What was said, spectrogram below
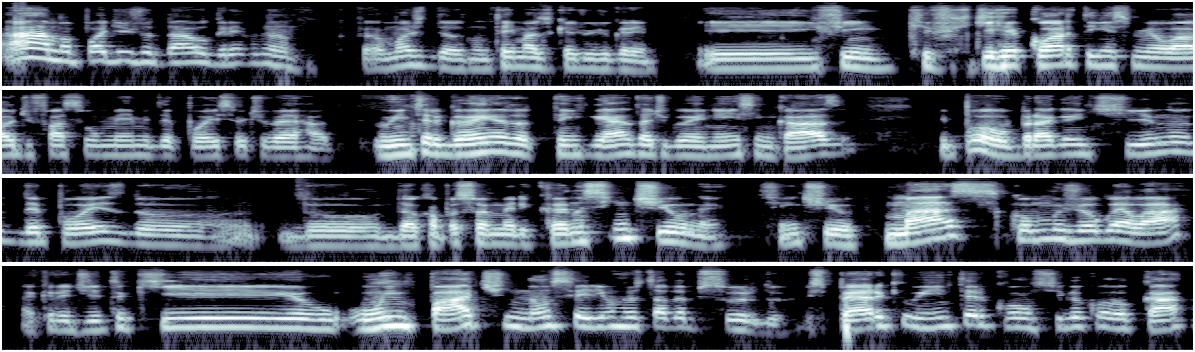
Ah, mas pode ajudar o Grêmio. Não, pelo amor de Deus, não tem mais o que ajude o Grêmio. E, enfim, que, que recortem esse meu áudio e façam um meme depois se eu tiver errado. O Inter ganha, tem que ganhar o Atlético Goianiense em casa. E, pô, o Bragantino, depois do, do da Copa Sul-Americana, sentiu, né? Sentiu. Mas, como o jogo é lá, acredito que um empate não seria um resultado absurdo. Espero que o Inter consiga colocar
